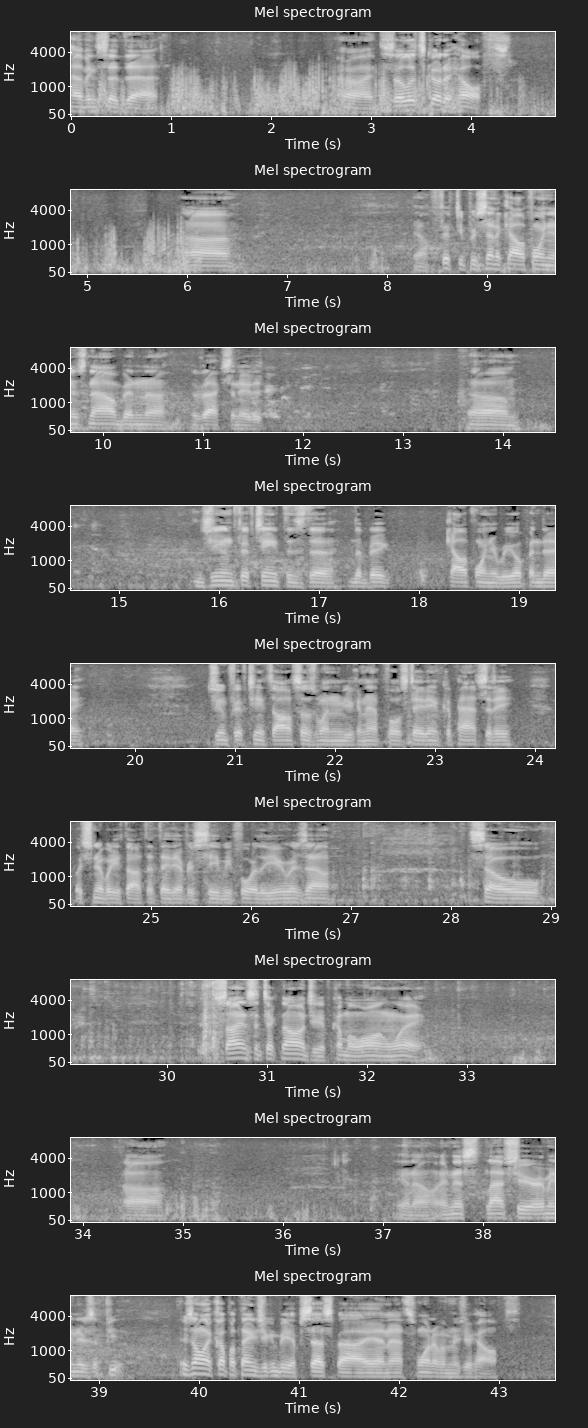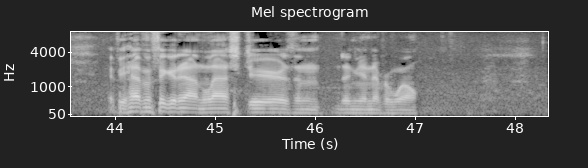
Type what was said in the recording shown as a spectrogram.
having said that, all right, so let's go to health. Uh, know, 50% of California has now been uh, vaccinated. Um, June 15th is the, the big California reopen day. June 15th also is when you can have full stadium capacity, which nobody thought that they'd ever see before the year was out. So, science and technology have come a long way. Uh, you know, and this last year, I mean, there's a few, there's only a couple things you can be obsessed by, and that's one of them is your health. If you haven't figured it out in the last year, then then you never will.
